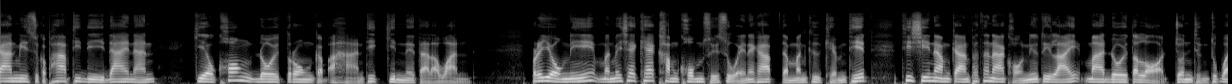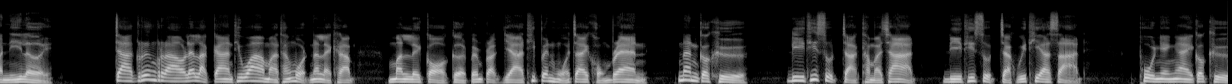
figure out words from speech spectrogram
การมีสุขภาพที่ดีได้นั้น เกี่ยวข้องโดยตรงกับอาหารที่กินในแต่ละวัน ประโยคนี้มันไม่ใช่แค่คำคมสวยๆนะครับ แต่มันคือเข็มทิศที่ชี้นำการพัฒนาของ Nutrilite มาโดยตลอดจนถึงทุกวันนี้เลย จากเรื่องราวและหลักการที่ว่ามาทั้งหมดนั่นแหละครับ มันเลยก่อเกิดเป็นปรัชญาที่เป็นหัวใจของแบรนด์ นั่นก็คือ ดีที่สุดจากธรรมชาติ ดีที่สุดจากวิทยาศาสตร์ พูดง่าย ๆ ก็คือ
